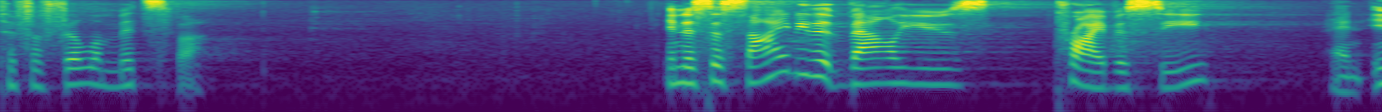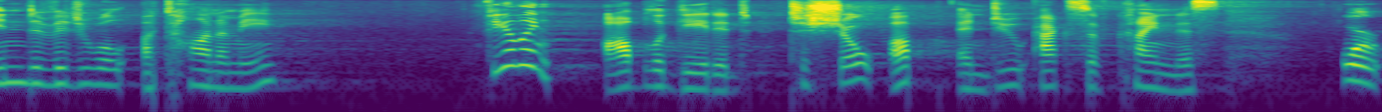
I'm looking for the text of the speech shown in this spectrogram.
to fulfill a mitzvah. In a society that values privacy and individual autonomy, feeling obligated to show up and do acts of kindness or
